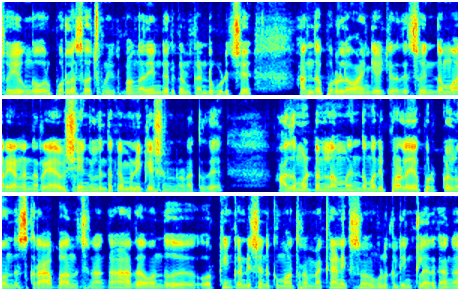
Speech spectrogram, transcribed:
ஸோ இவங்க ஒரு பொருளை சர்ச் பண்ணியிருப்பாங்க அது எங்கே இருக்குன்னு கண்டுபிடிச்சி அந்த பொருளை வாங்கி வைக்கிறது. ஸோ இந்த மாதிரியான நிறையா விஷயங்கள் இந்த கம்யூனிகேஷனில் நடக்குது. அது மட்டும் இல்லாமல் இந்த மாதிரி பழைய பொருட்கள் வந்து ஸ்க்ராப்பாக இருந்துச்சுனாக்கா அதை வந்து ஒர்க்கிங் கண்டிஷனுக்கு மாத்திரம் மெக்கானிக்ஸும் உங்களுக்கு லிங்க்கில் இருக்காங்க.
